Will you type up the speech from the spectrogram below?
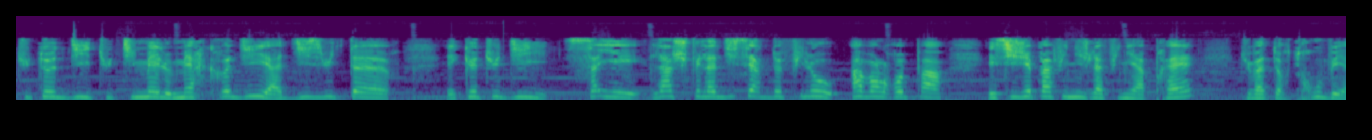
tu te dis, tu t'y mets le mercredi à 18h et que tu dis, ça y est, là je fais la disserte de philo avant le repas et si j'ai pas fini, je la finis après, tu vas te retrouver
